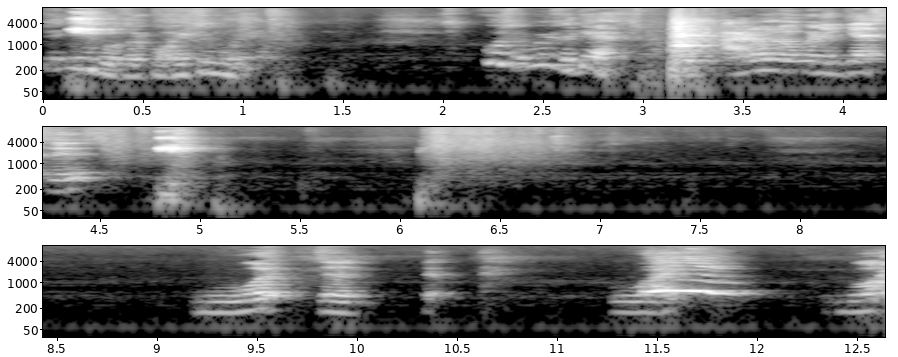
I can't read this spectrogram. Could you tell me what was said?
the Eagles are going to win. Who's, where's the guest? I don't know where the guest is. What the? What? What?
